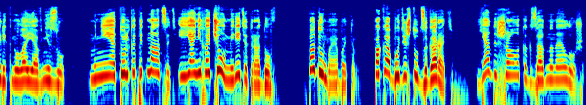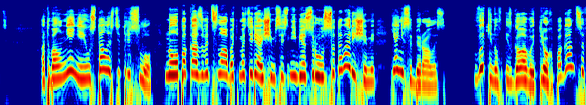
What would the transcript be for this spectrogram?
Крикнула я внизу. «Мне только пятнадцать, и я не хочу умереть от родов. Подумай об этом, пока будешь тут загорать». Я дышала, как загнанная лошадь. От волнения и усталости трясло, но показывать слабость матерящимся с небес Рус со товарищами я не собиралась. Выкинув из головы трех поганцев,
